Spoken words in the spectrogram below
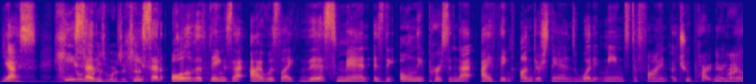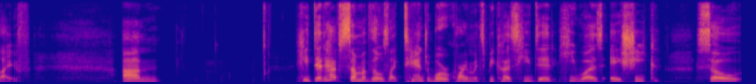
Yes. He Those said his words exactly. He said all of the things that I was like, this man is the only person that I think understands what it means to find a true partner in your life. Um he did have some of those like tangible requirements because he did he was a sheik so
